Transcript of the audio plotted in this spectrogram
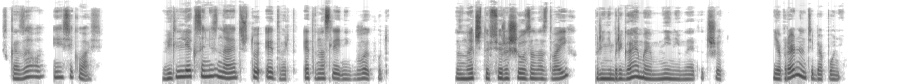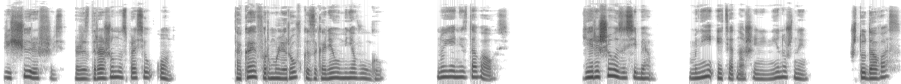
Сказала и осеклась. Ведь Лекса не знает, что Эдвард – это наследник Блэквуд. Значит, ты все решила за нас двоих, пренебрегая моим мнением на этот счет? Я правильно тебя понял? Прищурившись, раздраженно спросил он. Такая формулировка загоняла меня в угол. Но я не сдавалась. Я решила за себя. Мне эти отношения не нужны. Что до вас?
